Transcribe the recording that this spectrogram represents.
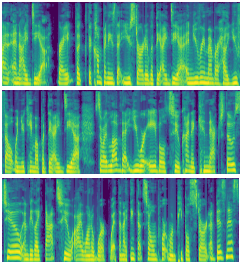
an, an, idea, right? The, the companies that you started with the idea and you remember how you felt when you came up with the idea. So I love that you were able to kind of connect those two and be like, that's who I want to work with. And I think that's so important when people start a business.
